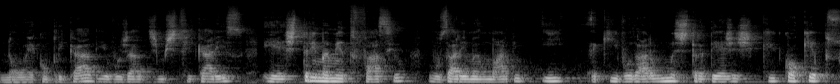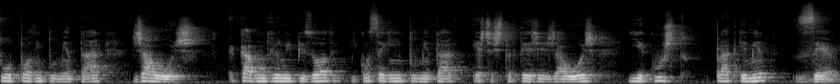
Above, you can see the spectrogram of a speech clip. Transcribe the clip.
Não é complicado e eu vou já desmistificar isso. É extremamente fácil usar email marketing e aqui vou dar umas estratégias que qualquer pessoa pode implementar já hoje. Acabam de ver o episódio e conseguem implementar estas estratégias já hoje e a custo praticamente zero.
